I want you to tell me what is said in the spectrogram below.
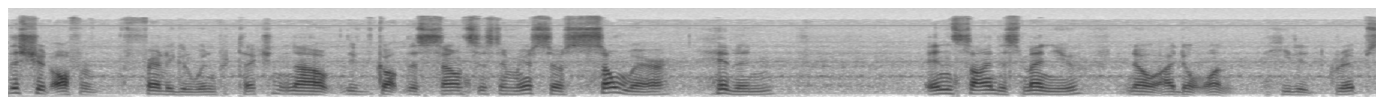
this should offer fairly good wind protection. Now, you've got this sound system here, so somewhere hidden inside this menu, no, I don't want heated grips,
